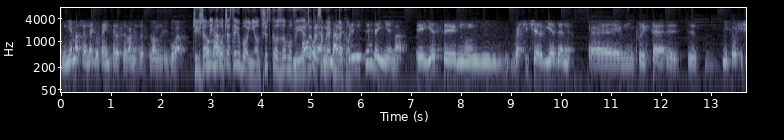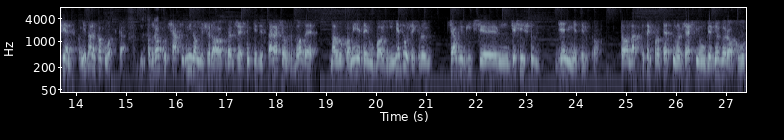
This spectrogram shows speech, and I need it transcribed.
nie ma żadnego zainteresowania ze strony władz. Czyli żadnej Lokalnie. nowoczesnej ubojni. On wszystko znowu wyjeżdża W ogóle tak samo jak nawet mleko. prymitywnej nie ma. Y, Jest ym, właściciel jeden, em, który chce y, w miejscowości Święcko, niedaleko Kłodzka. Od roku czasu minął już rok we wrześniu, kiedy stara się o zgodę na uruchomienie tej ubojni, niedużej, który chciałby bić ym, 10 sztuk dziennie tylko. To na skutek protestu we wrześniu ubiegłego roku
